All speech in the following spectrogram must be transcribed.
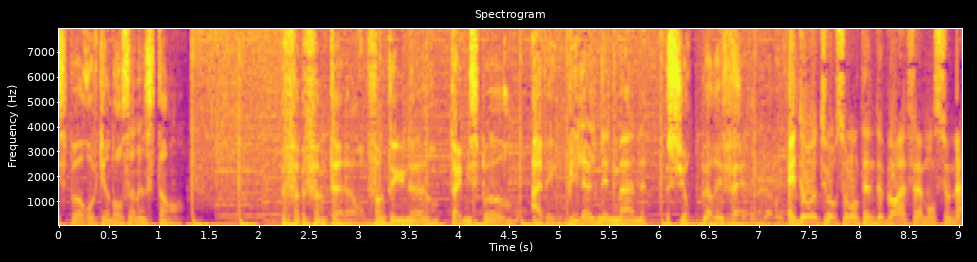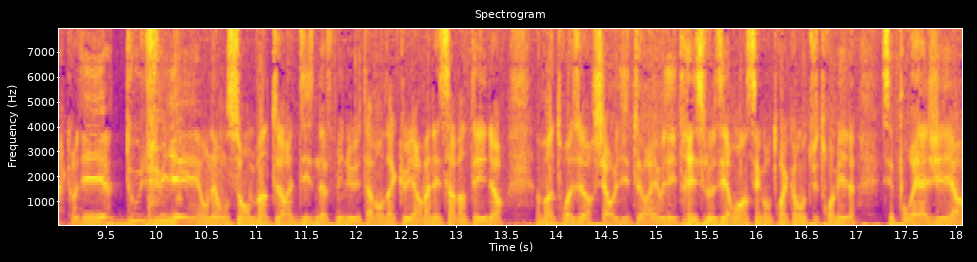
Sport revient dans un instant. 20h, 21h, Time Sport avec Bilal Nenman sur Beurre FM. Et de retour sur l'antenne de Beurre FM, on ce mercredi 12 juillet, on est ensemble, 20h19 minutes avant d'accueillir Vanessa 21h, 23h. Chers auditeurs et auditrices, le 01 53 48 3000, c'est pour réagir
